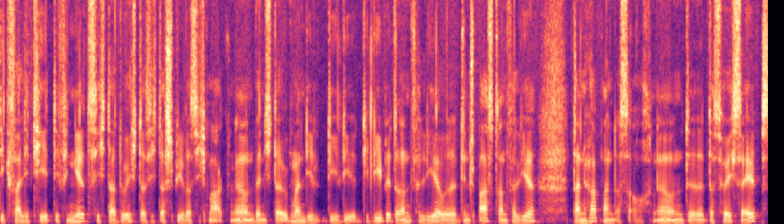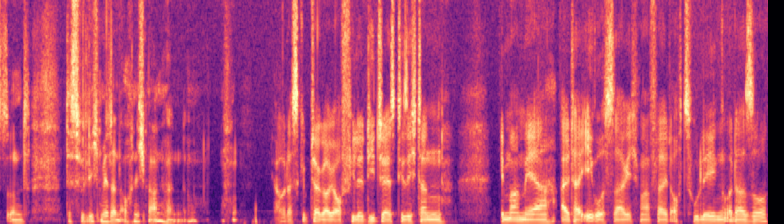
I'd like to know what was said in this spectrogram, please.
die Qualität definiert sich dadurch, dass ich das spiele, was ich mag. Ne, und wenn ich da irgendwann die, die, die Liebe dran verliere oder den Spaß dran verliere, dann hört man das auch. Ne, und äh, das höre ich selbst und das will ich mir dann auch nicht mehr anhören. Ne. Ja, es gibt ja, glaube ich, auch viele DJs, die sich dann immer mehr alter Egos, sage ich mal, vielleicht auch zulegen oder so.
